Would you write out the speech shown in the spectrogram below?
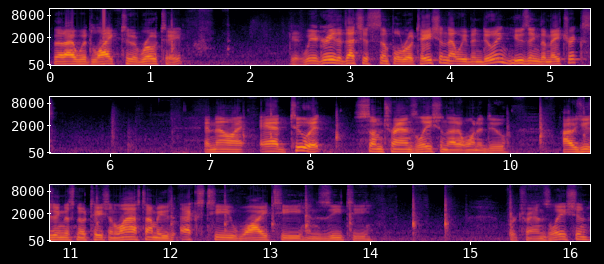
that I would like to rotate. Okay, we agree that that's just simple rotation that we've been doing using the matrix. And now I add to it some translation that I want to do. I was using this notation last time I used x t, y t and z t for translation.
